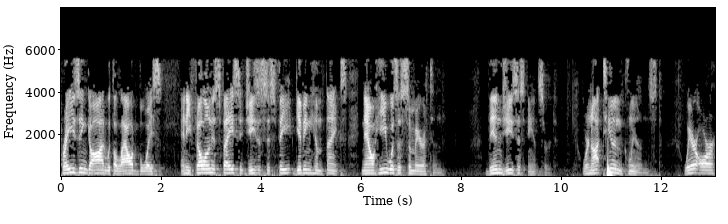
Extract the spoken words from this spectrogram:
praising God with a loud voice And he fell on his face at Jesus' feet, giving him thanks. Now he was a Samaritan. Then Jesus answered, Were not ten cleansed? Where are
